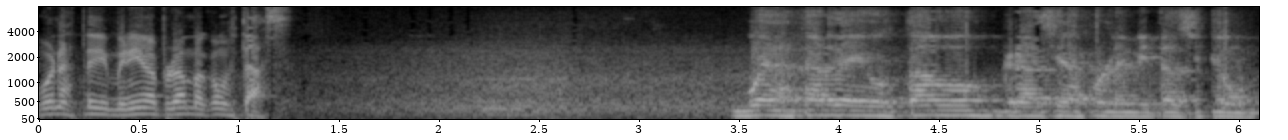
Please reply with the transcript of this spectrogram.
Buenas tardes, bienvenido al programa, ¿cómo estás? Buenas tardes, Gustavo, gracias por la invitación.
